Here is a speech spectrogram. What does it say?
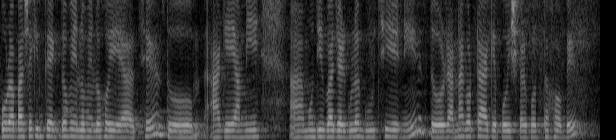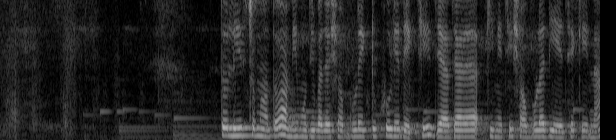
পোড়া বাসা কিন্তু একদম এলোমেলো হয়ে আছে। তো আগে আমি মুদির বাজারগুলো গুছিয়ে নিই। তো রান্নাঘরটা আগে পরিষ্কার করতে হবে। তো লিস্ট মতো আমি মুদির বাজার সবগুলো একটু খুলে দেখছি, যা যা কিনেছি সবগুলো দিয়েছে কিনা।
